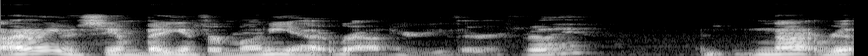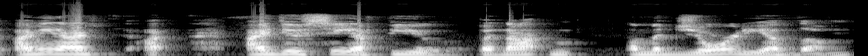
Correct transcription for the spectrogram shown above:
I don't even see them begging for money out around here either. Really? Not really. I mean, I, I I do see a few, but not a majority of them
